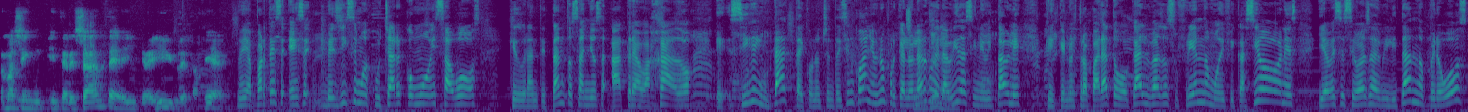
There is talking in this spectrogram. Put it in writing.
Es más interesante e increíble también. y aparte es, es bellísimo escuchar cómo esa voz que durante tantos años ha trabajado, eh, sigue intacta y con 85 años, ¿no? Porque a lo largo de la vida es inevitable que, que, nuestro aparato vocal vaya sufriendo modificaciones y a veces se vaya debilitando, pero vos,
